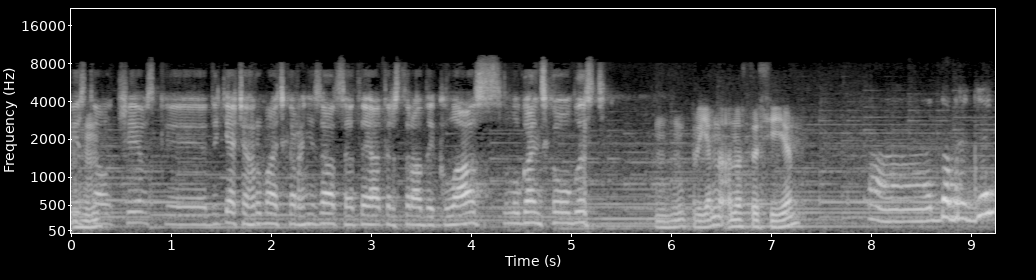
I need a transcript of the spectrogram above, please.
місто Мгм. Алчевськ, е, дитяча громадська організація Театр Стради Клас, Луганська область. Мгм, Приємно. Анастасія. А, Добрый день,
